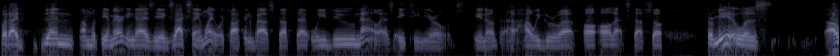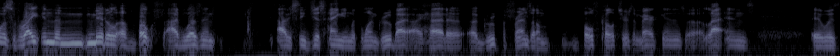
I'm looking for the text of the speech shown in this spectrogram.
but I then I'm with the American guys the exact same way. We're talking about stuff that we do now as 18 year olds, you know, how we grew up, all, all that stuff. So for me, it was, I was right in the middle of both. I wasn't obviously just hanging with one group. I, I had a, a, group of friends on both cultures, Americans, uh, Latins. It was,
